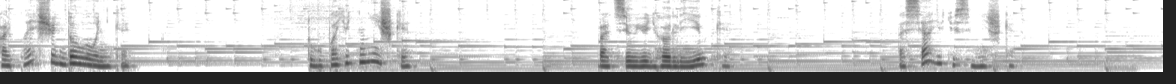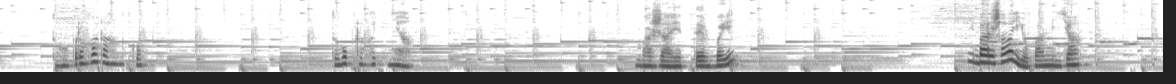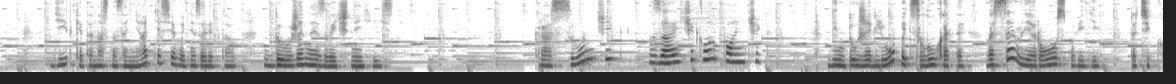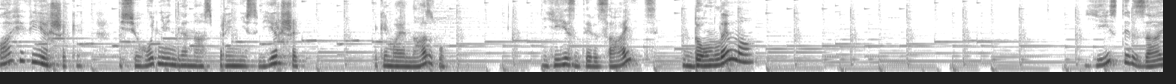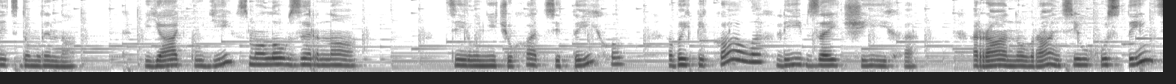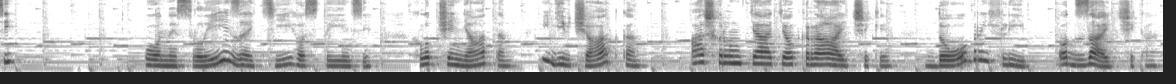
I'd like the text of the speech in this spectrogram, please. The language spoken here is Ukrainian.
хай плещуть долоньки, тупають ніжки, працюють голівки та сяють усмішки. Доброго ранку, доброго дня. Бажаєте ви? І бажаю вам я. Дітки до нас на заняття сьогодні завітав дуже незвичний гість. Красунчик, зайчик лапанчик. Він дуже любить слухати веселі розповіді та цікаві віршики. І сьогодні він для нас приніс віршик, який має назву Їздив заєць до млина. Їздив заєць до млина, п'ять пудів смолов зерна. Цілу ніч у хатці тихо випікала хліб зайчиха. Рано вранці у хустинці понесли зайці гостинці, хлопченятам і дівчаткам, аж хрумтять окрайчики. Добрий хліб от зайчика.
